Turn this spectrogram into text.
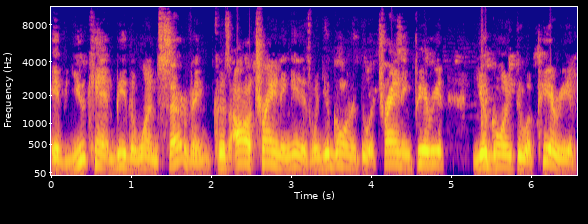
if you can't be the one serving, because all training is when you're going through a training period, you're going through a period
